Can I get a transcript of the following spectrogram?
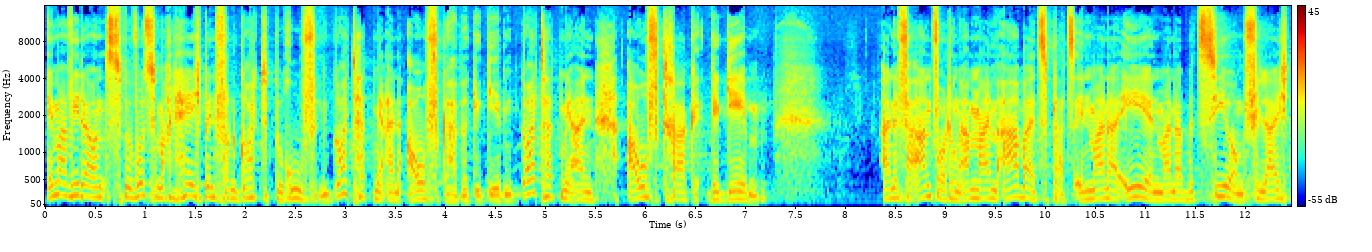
Immer wieder uns bewusst zu machen, hey, ich bin von Gott berufen. Gott hat mir eine Aufgabe gegeben. Gott hat mir einen Auftrag gegeben eine Verantwortung an meinem Arbeitsplatz, in meiner Ehe, in meiner Beziehung, vielleicht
